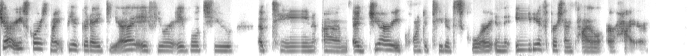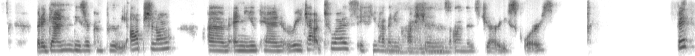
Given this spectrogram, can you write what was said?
GRE scores might be a good idea if you are able to obtain um, a GRE quantitative score in the 80th percentile or higher. But again, these are completely optional um, and you can reach out to us if you have any questions on those GRE scores. Fifth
